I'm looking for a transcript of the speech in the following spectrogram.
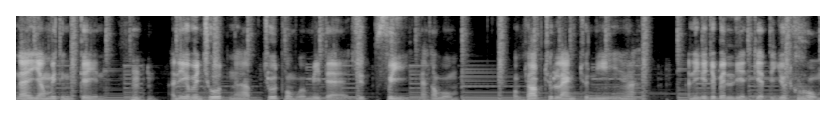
น่าจะยังไม่ถึงเกณฑ์อันนี้ก็เป็นชุดนะครับชุดผมก็มีแต่ชุดฟรีนะครับผมผมชอบชุดแรงชุดนี้นะอันนี้ก็จะเป็นเหรียญเกียรติยศของผม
